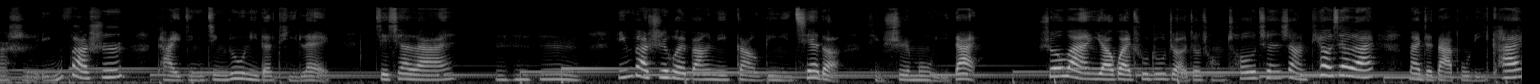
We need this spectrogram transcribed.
那是银法师，他已经进入你的体内。接下来，哼哼哼，银法师会帮你搞定一切的，请拭目以待。说完，妖怪出租者就从抽签上跳下来，迈着大步离开。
